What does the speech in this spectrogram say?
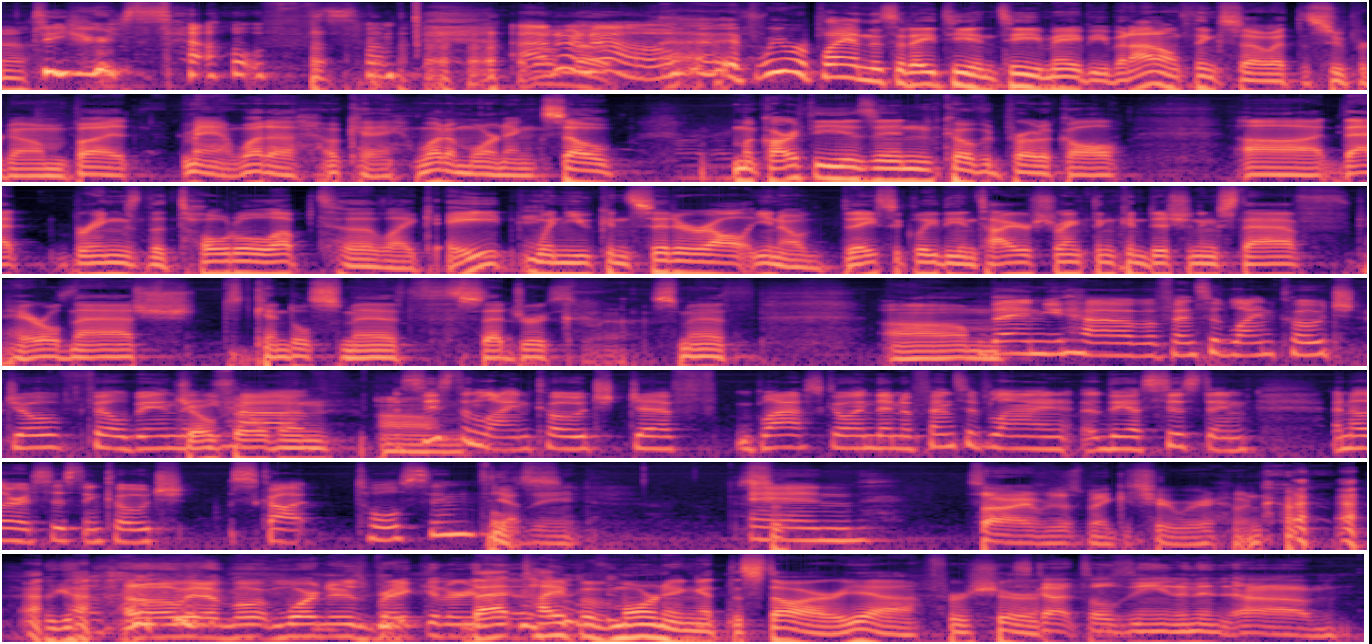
uh, to yourself. Some- I don't know. if we were playing this at AT and T, maybe, but I don't think so at the Superdome. But man, what a okay, what a morning. So McCarthy is in COVID protocol. Uh, that brings the total up to like eight when you consider all, you know, basically the entire strength and conditioning staff Harold Nash, Kendall Smith, Cedric Smith. Um, Then you have offensive line coach Joe Philbin. Then Joe you have Philbin, um, assistant line coach Jeff Blasko, and then offensive line the assistant, another assistant coach Scott Tolzien. yes. And sorry, I'm just making sure we're. we're not, we got, oh, we have more, more news breaking or That anything? type of morning at the Star, yeah, for sure. Scott Tolzien, and then um,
